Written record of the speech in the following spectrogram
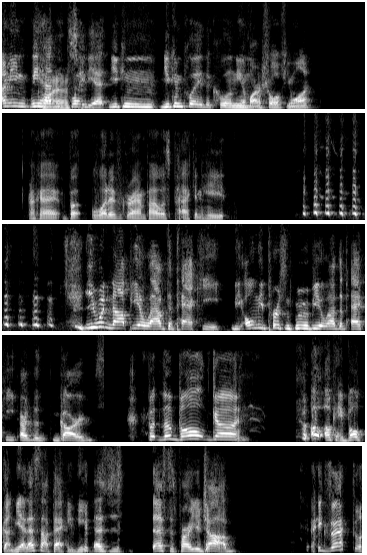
I mean, we haven't played yet. You can you can play the Colonial Marshal if you want. Okay, but what if Grandpa was packing heat? you would not be allowed to pack heat. The only person who would be allowed to pack heat are the guards. But the bolt gun! Oh, okay, bolt gun. Yeah, that's not packing heat. That's just that's just part of your job. Exactly.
